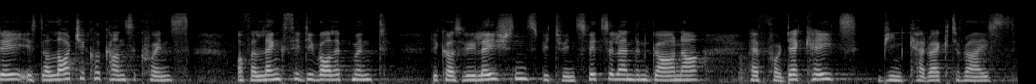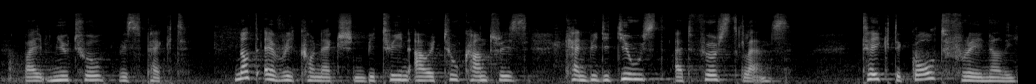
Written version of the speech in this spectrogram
today is the logical consequence of a lengthy development because relations between Switzerland and Ghana have for decades been characterized by mutual respect. Not every connection between our two countries can be deduced at first glance. Take the gold Vreneli,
